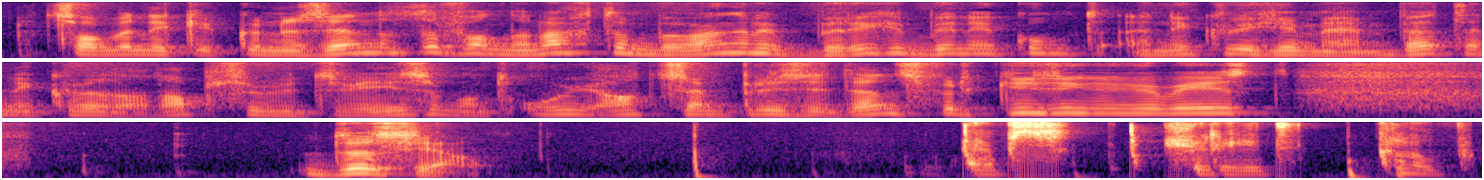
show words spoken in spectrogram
het zou een keer kunnen zijn dat er van de nacht een belangrijk bericht binnenkomt en ik lig in mijn bed en ik wil dat absoluut wezen, want oh ja, het zijn presidentsverkiezingen geweest. Dus ja. Apps, gereed, knop.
